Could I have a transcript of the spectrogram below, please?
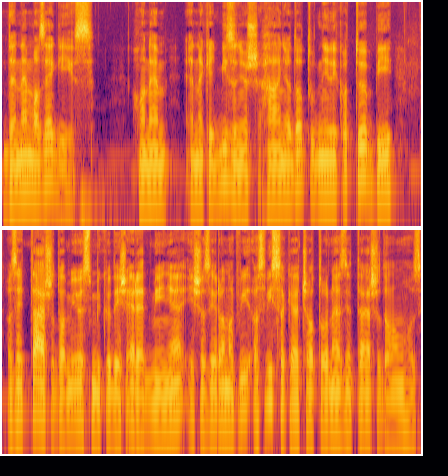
de nem az egész, hanem ennek egy bizonyos hányada, tudnélik a többi, az egy társadalmi összműködés eredménye, és azért annak azt vissza kell csatornázni a társadalomhoz.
